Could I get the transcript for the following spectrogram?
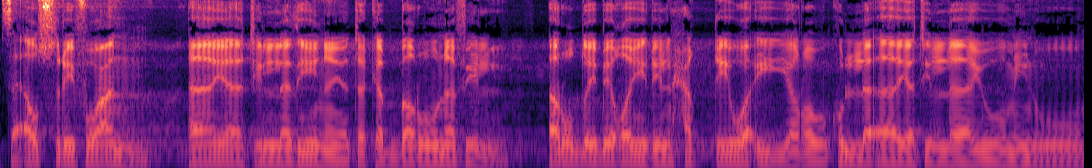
سأصرف عن آيات الذين يتكبرون في الأرض الأرض بغير الحق وإن يروا كل آية لا يؤمنوا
